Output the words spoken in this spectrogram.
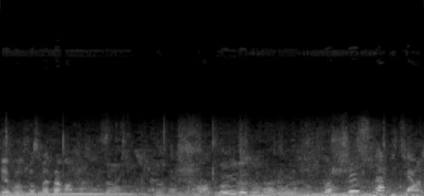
Ja po prostu taką No ile to No 300 chciałam.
